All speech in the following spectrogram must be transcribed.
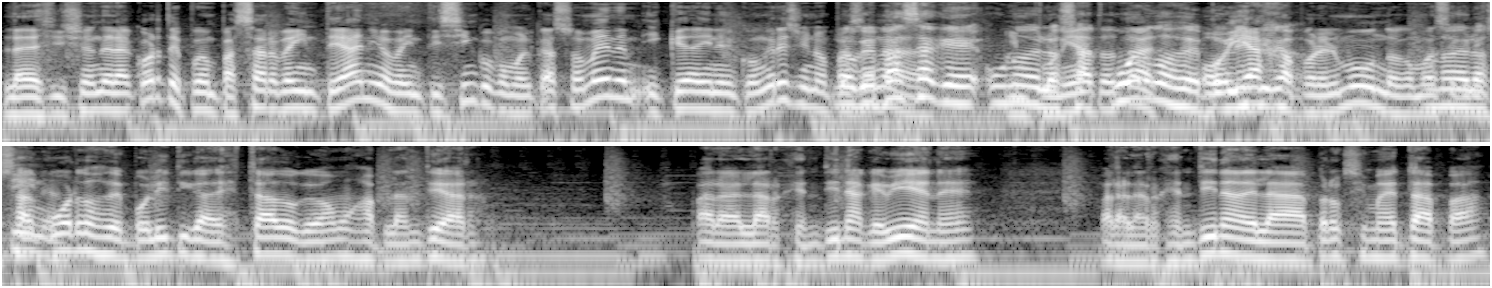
la decisión de la Corte. Pueden pasar 20 años, 25 como el caso Menem y queda ahí en el Congreso y no pasa nada. Lo que pasa es que uno de los acuerdos de política por el mundo, como uno de los acuerdos de política de Estado que vamos a plantear para la Argentina que viene, para la Argentina de la próxima etapa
